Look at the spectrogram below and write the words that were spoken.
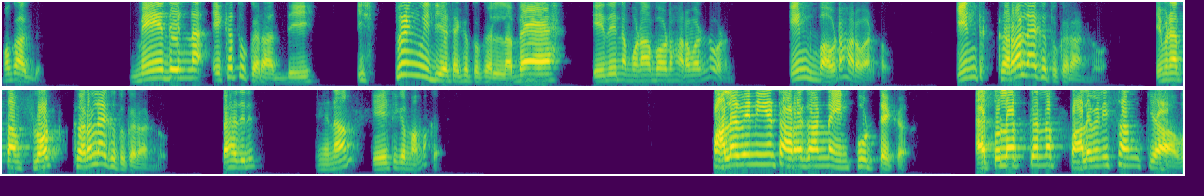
මොකක්ද? මේ දෙන්න එකතු කරද්දී ස්ට්‍රිං විදියට එකතු කරලා බෑ ඒ දෙන්න මොනා බවට හරවන්න ඕනද ඉන්ට් බවට හරවන්න ඕන ඉන්ට් කරලා එකතු කරන්න ඕන එහෙම නැත්නම් ෆ්ලොට් කරලා එකතු කරන්න ඕන පැහැදිලිද එහෙනම් ඒ ටික මම කරා පළවෙනියට අරගන්න ඉන්පුට් එක ඇතුළත් කරන පළවෙනි සංඛ්‍යාව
